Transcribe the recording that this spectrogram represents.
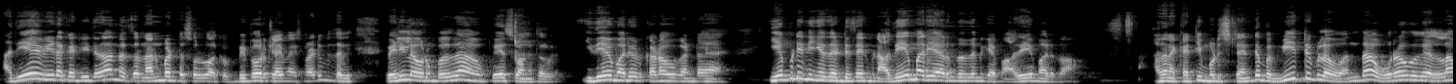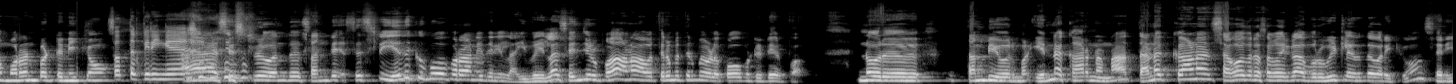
அதே வீடை கட்டிட்டு தான் அந்த சொ- நண்பன்கிட்ட சொல்லுவாங்க பிஃபோர் கிளைமேக்ஸ் முன்னாடி இந்த வெளியில் வரும்போது தான் பேசுவாங்க சொல்லுவாங்க இதே மாதிரி ஒரு கனவு கண்டேன். எப்படி நீங்கள் இதை டிசைன் பண்ண அதே மாதிரியா இருந்ததுன்னு கேட்பேன். அதே மாதிரி தான் அதை நான் கட்டி முடிச்சிட்டேன்ட்டு இப்போ வீட்டுக்குள்ள வந்தா உறவுகள் எல்லாம் முரண்பட்டு நிற்கும் சொத்த பிரிங்க. சிஸ்டர் வந்து சண்டே சிஸ்டர் எதுக்கு கோவப்படுறான்னு தெரியல. இவ எல்லாம் செஞ்சிருப்பா ஆனா அவ திரும்ப திரும்ப இவளை கோவப்பட்டுட்டே இருப்பா. இன்னொரு தம்பி ஒரு என்ன காரணம்னா தனக்கான சகோதர சகோதரிகளா ஒரு வீட்டில் இருந்த வரைக்கும் சரி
